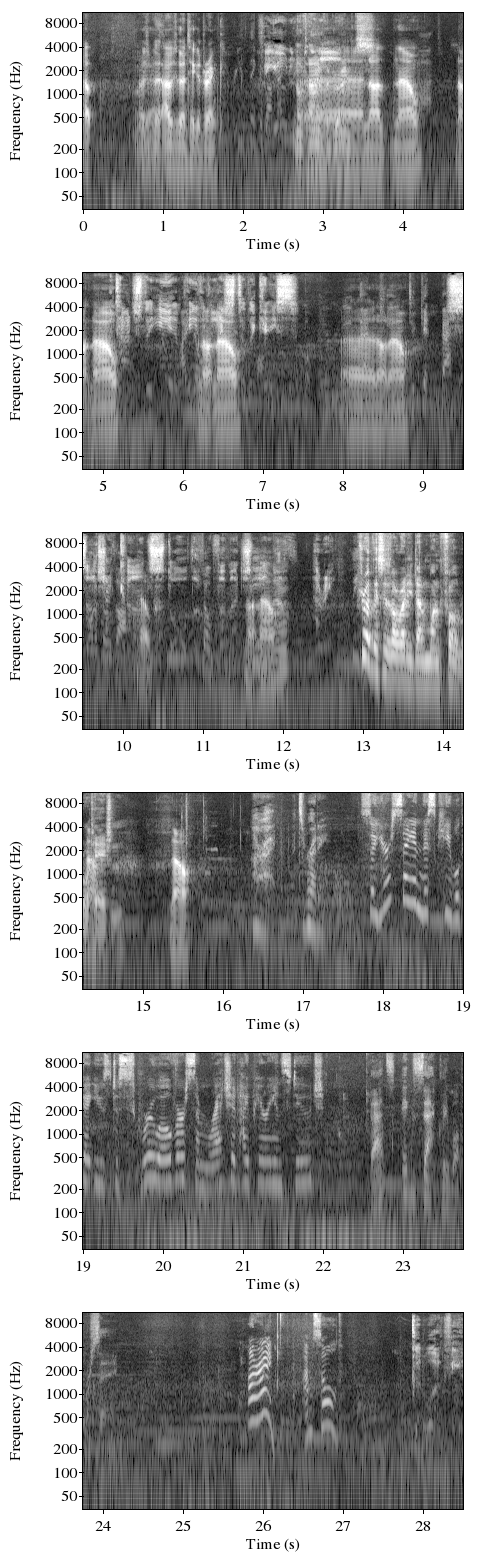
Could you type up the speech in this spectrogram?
oh, I was Yeah. gonna, I was gonna take a drink. No time for Uh, drinks. not now. Not now. Attach the EMP Not now. to the case. Uh, not now. Sasha can't Nope. store them for much Not now. I'm sure this has already done one full rotation. No. All right, it's ready. So you're saying this key will get used to screw over some wretched Hyperion stooge? That's exactly what we're saying. All right, I'm sold. Good work, Fiona.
